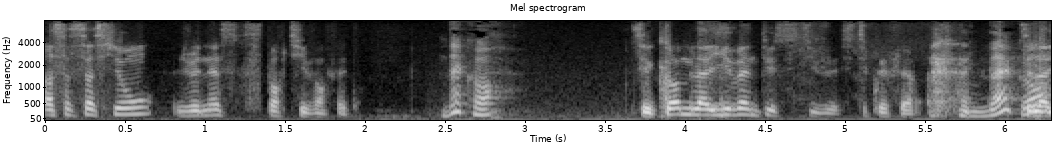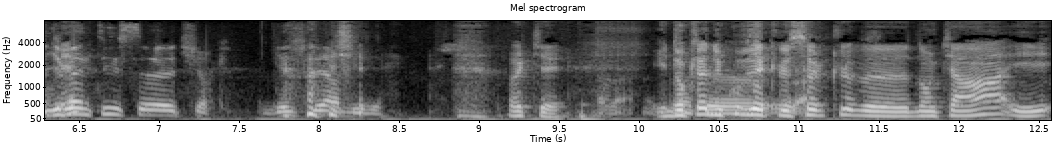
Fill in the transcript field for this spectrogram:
l'association jeunesse sportive en fait. D'accord. C'est comme la Juventus si tu veux, si tu préfères. c'est D'accord. la ok. Juventus euh, turque. Ok. Et donc, Donc, là, du coup, euh, vous êtes le voilà. seul club euh, d'Ankara et,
